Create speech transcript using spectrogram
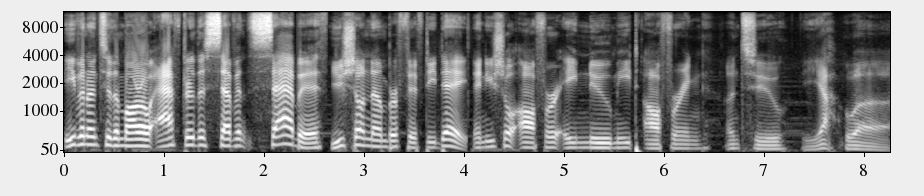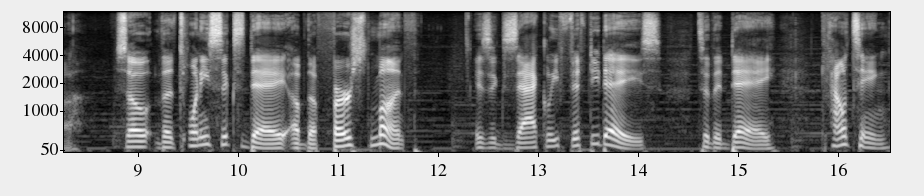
Even unto the morrow after the seventh Sabbath, you shall number fifty days, and you shall offer a new meat offering unto Yahweh. So the 26th day of the first month is exactly 50 days to the day, counting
